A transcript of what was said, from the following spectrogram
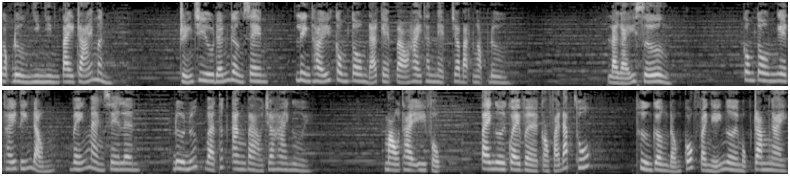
Ngọc Đường nhìn nhìn tay trái mình. Triển chiêu đến gần xem liền thấy công tôn đã kẹp vào hai thanh nẹp cho Bạch Ngọc Đường. Là gãy xương. Công tôn nghe thấy tiếng động, vén màn xe lên, đưa nước và thức ăn vào cho hai người. Mau thay y phục, tay người quay về còn phải đắp thuốc. thường gần động cốt phải nghỉ ngơi 100 ngày,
